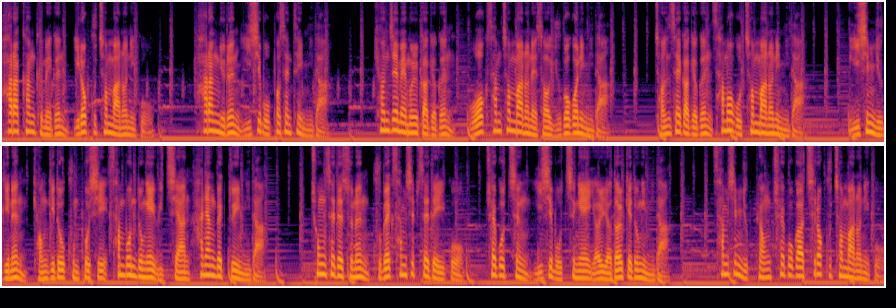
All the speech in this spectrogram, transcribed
하락한 금액은 1억 9천만 원이고 하락률은 25%입니다. 현재 매물 가격은 5억 3천만 원에서 6억 원입니다. 전세 가격은 3억 5천만 원입니다. 26위는 경기도 군포시 삼본동에 위치한 한양백두입니다. 총 세대수는 930세대이고 최고층 25층에 18개 동입니다. 36평 최고가 7억 9천만 원이고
